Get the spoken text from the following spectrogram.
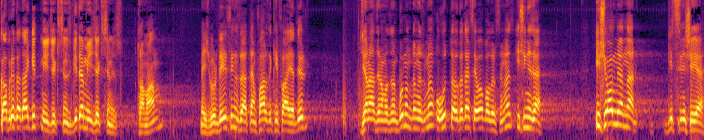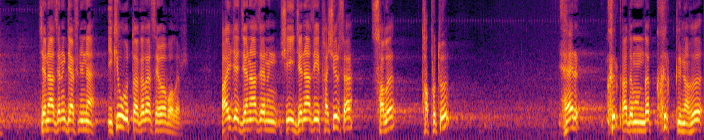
Kabre kadar gitmeyeceksiniz, gidemeyeceksiniz. Tamam. Mecbur değilsiniz zaten farz-ı kifayedir. Cenaze namazını bulundunuz mu Uhud dağı kadar sevap alırsınız işinize. İşi olmayanlar gitsin şeye cenazenin defnine iki Uhud dağı kadar sevap alır. Ayrıca cenazenin şeyi cenazeyi taşırsa salı taputu her 40 adımında 40 günahı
